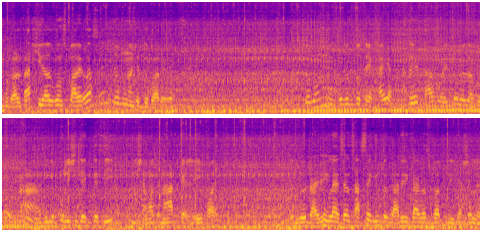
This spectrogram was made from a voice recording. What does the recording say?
মুরালটা, সিরাজগঞ্জ পাড়েও আছে, যমুনা সেতু পাড়েও আছে। চলুন পর্যন্ত দেখাই আপনাদের, তারপরে চলে যাব। এদিকে পুলিশ দেখতেছি, পুলিশ আমাকে না আটকাইলেই হয়। কিন্তু ড্রাইভিং লাইসেন্স আছে, কিন্তু গাড়ির কাগজপত্র আসলে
